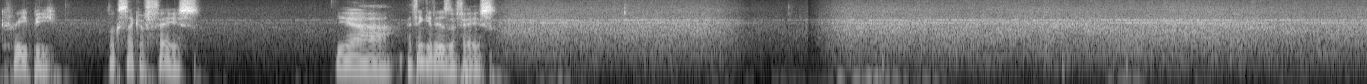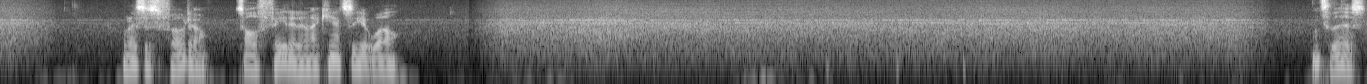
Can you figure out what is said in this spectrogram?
Creepy. Looks like a face. Yeah, I think it is a face. What is this photo? It's all faded and I can't see it well. What's this?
